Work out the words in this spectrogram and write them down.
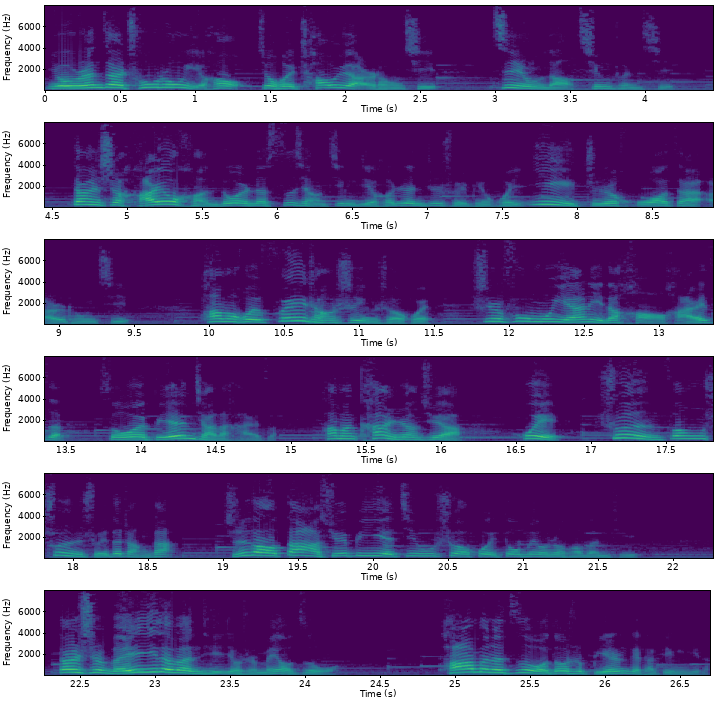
有人在初中以后就会超越儿童期，进入到青春期，但是还有很多人的思想境界和认知水平会一直活在儿童期。他们会非常适应社会，是父母眼里的好孩子，所谓别人家的孩子。他们看上去啊，会顺风顺水的长大，直到大学毕业进入社会都没有任何问题。但是唯一的问题就是没有自我，他们的自我都是别人给他定义的。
